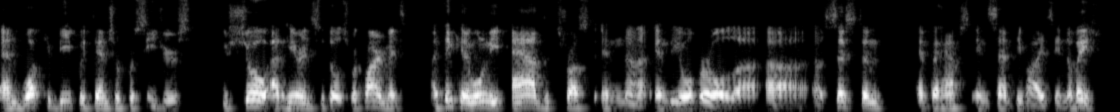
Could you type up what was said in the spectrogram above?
and what could be potential procedures to show adherence to those requirements, I think can only add trust in, uh, in the overall uh, uh, system and perhaps incentivize innovation.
